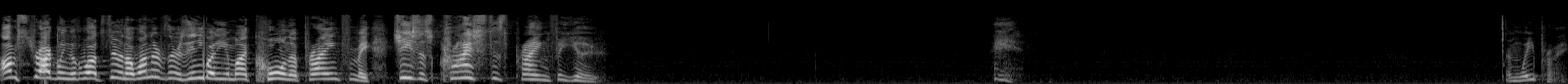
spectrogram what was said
I'm struggling with what to do, and I wonder if there's anybody in my corner praying for me. Jesus Christ is praying for you. Man. And we pray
